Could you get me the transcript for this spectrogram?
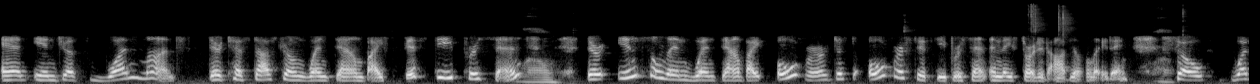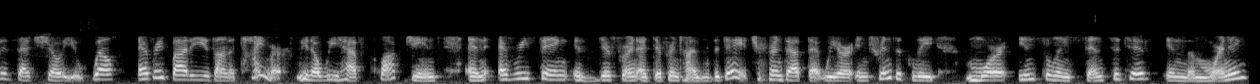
And in just one month, their testosterone went down by 50%. Wow. Their insulin went down by over, just over 50%, and they started ovulating. Wow. So what does that show you? Well, everybody is on a timer. You know, we have clock genes and everything is different at different times of the day. It turns out that we are intrinsically more insulin sensitive in the morning.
